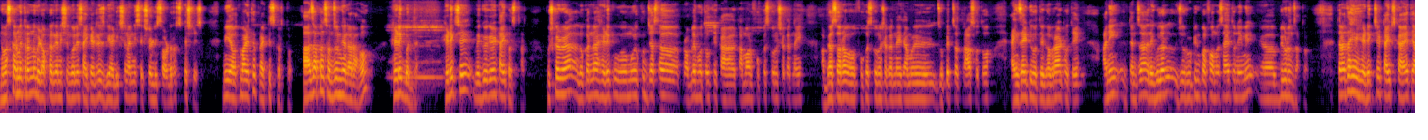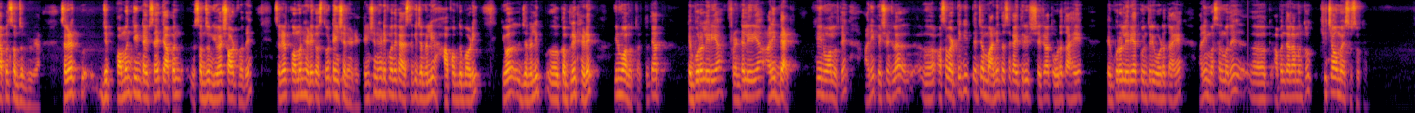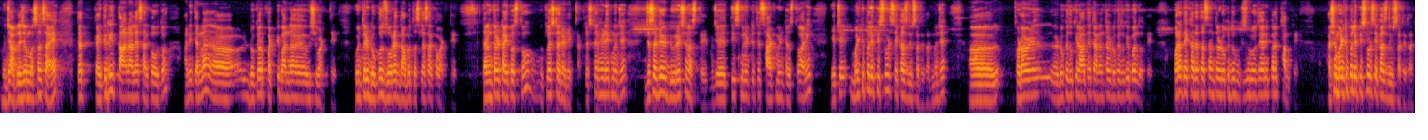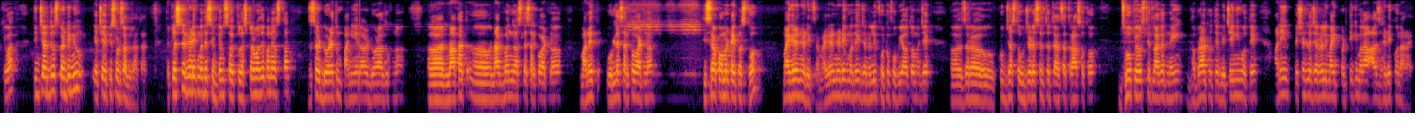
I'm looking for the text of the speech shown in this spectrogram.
नमस्कार मित्रांनो मी doctor Ganesh Shingole psychiatrist deaddiction आणि सेक्शुअल डिसऑर्डर स्पेशलिस्ट मी यवतमाळ येथे प्रॅक्टिस करतो. आज आपण समजून घेणार आहोत हेडेकबद्दल हेडेकचे वेगवेगळे टाईप असतात. पुष्कळ वेळा लोकांना हेडेकमुळे खूप जास्त प्रॉब्लेम होतो की का कामावर फोकस करू शकत नाही अभ्यासावर फोकस करू शकत नाही त्यामुळे झोपेचा त्रास होतो अँझायटी होते घबराहट होते आणि त्यांचा रेग्युलर जो रुटीन परफॉर्मन्स आहे तो नेहमी बिघडून जातो. तर आता हे हेडेकचे टाईप्स काय आहे ते आपण समजून घेऊया. सगळ्यात जे कॉमन तीन टाईप्स आहेत ते आपण समजून घेऊया शॉर्टमध्ये सगळ्यात कॉमन हेडेक असतो टेन्शन हेडेक टेन्शन हेडेकमध्ये काय असतं की generally half of the body किंवा जनरली कंप्लीट हेडेक इन्व्हॉल्व होतं. तर त्यात टेम्पोरल एरिया फ्रंटल एरिया आणि बॅक हे इन्व्हॉल्व होते. आणि पेशंटला असं वाटते की त्यांच्या मानेत असं काहीतरी शरीरात ओढत आहे टेम्पोरल एरियात कोणतरी ओढत आहे आणि मसलमध्ये आपण त्याला म्हणतो खिचाव महसूस होतो. म्हणजे आपले जे मसल्स आहे त्यात काहीतरी ताण आल्यासारखं होतं आणि त्यांना डोक्यावर पट्टी बांधाविषयी वाटते. कोणतरी डोकं जोरात दाबत असल्यासारखं वाटते. त्यानंतर टाईप असतो क्लस्टर हेडेकचा क्लस्टर हेडेक म्हणजे जसं जे ड्युरेशन असते म्हणजे तीस मिनिट ते साठ मिनिट असतो आणि याचे मल्टिपल एपिसोड्स एकाच दिवसात येतात. म्हणजे थोडा वेळ डोकेदुखी राहते त्यानंतर डोकेदुखी बंद होते. परत एखाद्या तासानंतर डोकेदुखी सुरू होते आणि परत थांबते. असे मल्टिपल एपिसोड्स एकाच दिवसात येतात. किंवा तीन चार दिवस कंटिन्यू याचे एपिसोड चालू राहतात. तर क्लस्टर हेडेकमध्ये सिमटम्स क्लस्टरमध्ये पण असतात. जसं डोळ्यातून पाणी येणं डोळा दुखणं नाकात नाक बंद असल्यासारखं वाटणं मानेत ओढल्यासारखं वाटणं. तिसरा कॉमन टाईप असतो मायग्रेन हेडेकचा मायग्रेन हेडेकमध्ये जनरली फोटोफोबिया होतो. म्हणजे जर खूप जास्त उजेड असेल तर त्याचा त्रास होतो. झोप व्यवस्थित लागत नाही घबराट होते बेचैनी होते. आणि पेशंटला जनरली माहीत पडते की मला आज हेडेक होणार आहे.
